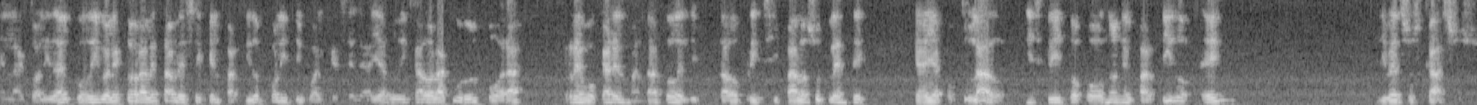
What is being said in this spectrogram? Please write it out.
En la actualidad, el Código Electoral establece que el partido político al que se le haya adjudicado la curul podrá revocar el mandato del diputado principal o suplente que haya postulado, inscrito o no en el partido en diversos casos.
